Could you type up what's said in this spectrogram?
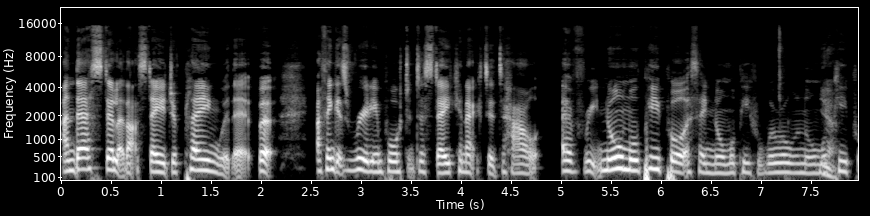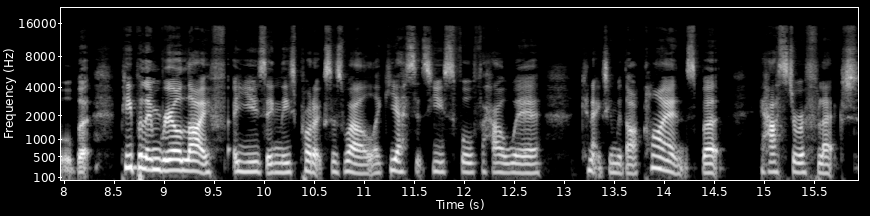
And they're still at that stage of playing with it. But I think it's really important to stay connected to how every normal people, I say normal people, we're all normal yeah. people, but people in real life are using these products as well. Like, yes, it's useful for how we're connecting with our clients, but it has to reflect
